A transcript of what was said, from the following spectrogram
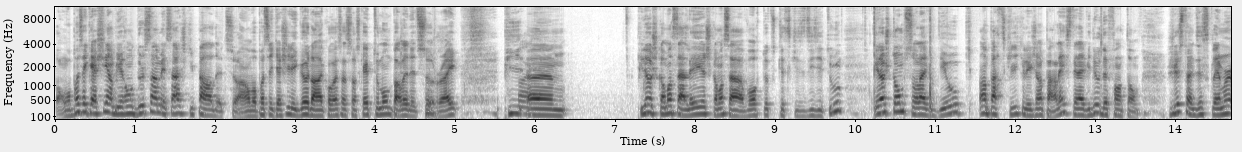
Bon, on va pas se cacher environ 200 messages qui parlent de ça. Hein. On va pas se cacher les gars dans la conversation Skype, tout le monde parlait de ça, right? Puis, euh, puis là, je commence à lire, je commence à voir tout ce qui se dit et tout. Et là, je tombe sur la vidéo en particulier que les gens parlaient. C'était la vidéo de Fantôme. Juste un disclaimer,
